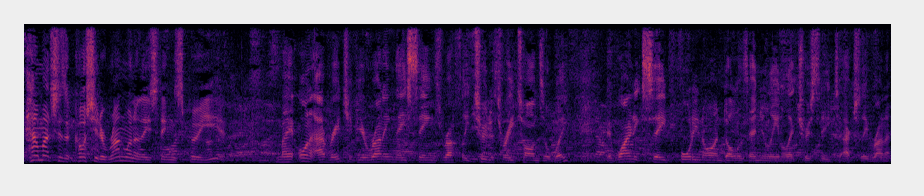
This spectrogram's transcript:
how much does it cost you to run one of these things per year? Mate, on average, if you're running these things roughly two to three times a week, it won't exceed $49 annually in electricity to actually run it.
